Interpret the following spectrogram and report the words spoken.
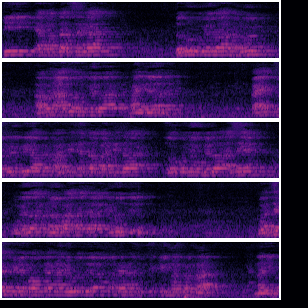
की या मतदारसंघात तरुण उमेदवार म्हणून आपण आजवर उमेदवार पाहिलेला नाही. कायम स्वरूपी आपण भारतीय जनता पार्टीचा जो कोणी उमेदवार असेल उमेदवार न पाहता त्याला निवडून दिलं. वर्षात केले पाहून त्यांना निवडून दिलं म्हणून त्यांना तुमची किंमत पण राहत नाही.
